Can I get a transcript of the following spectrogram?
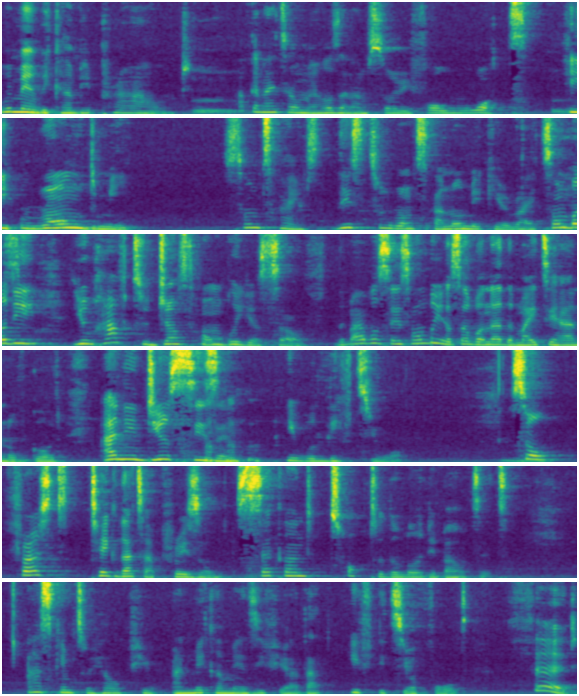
Women, we can be proud. Mm. How can I tell my husband I'm sorry for what? Mm. He wronged me. Sometimes these two wrongs cannot make you right. Somebody, you have to just humble yourself. The Bible says, humble yourself under the mighty hand of God, and in due season, He will lift you up. Mm. So, first, take that appraisal. Second, talk to the Lord about it. Ask Him to help you and make amends if you are that, if it's your fault. Third,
